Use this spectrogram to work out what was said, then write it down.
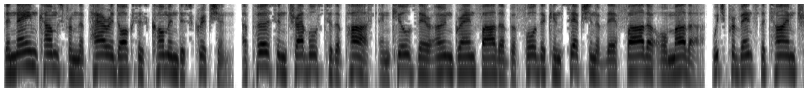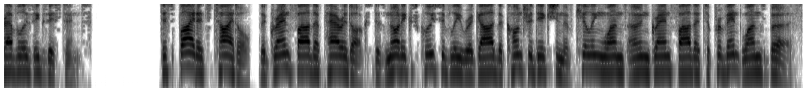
The name comes from the paradox's common description, a person travels to the past and kills their own grandfather before the conception of their father or mother, which prevents the time traveler's existence. Despite its title, the grandfather paradox does not exclusively regard the contradiction of killing one's own grandfather to prevent one's birth.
